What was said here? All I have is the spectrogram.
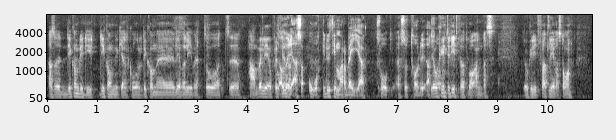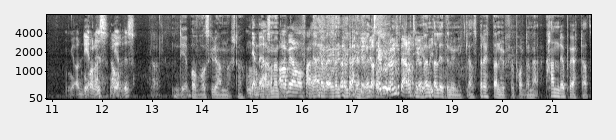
Alltså det kommer bli dyrt, det kommer mycket alkohol, det kommer leva livet och att eh, han väljer att Ja, prestera. men det, alltså, åker du till Marbella så, åk- så tar du... Alltså, Jag åker ju inte dit för att bara andas. Jag åker dit för att leva stan. ja, delvis. Ja. delvis. Ja. Det är bara, vad ska du annars då? Nej, men alltså- Ja, men jag, vad fan. Nej, men vä- vänta lite nu. jag ska Vänta, gå runt där och inte vänta lite nu Niklas. Berätta nu för podden här. Handen på hjärtat.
